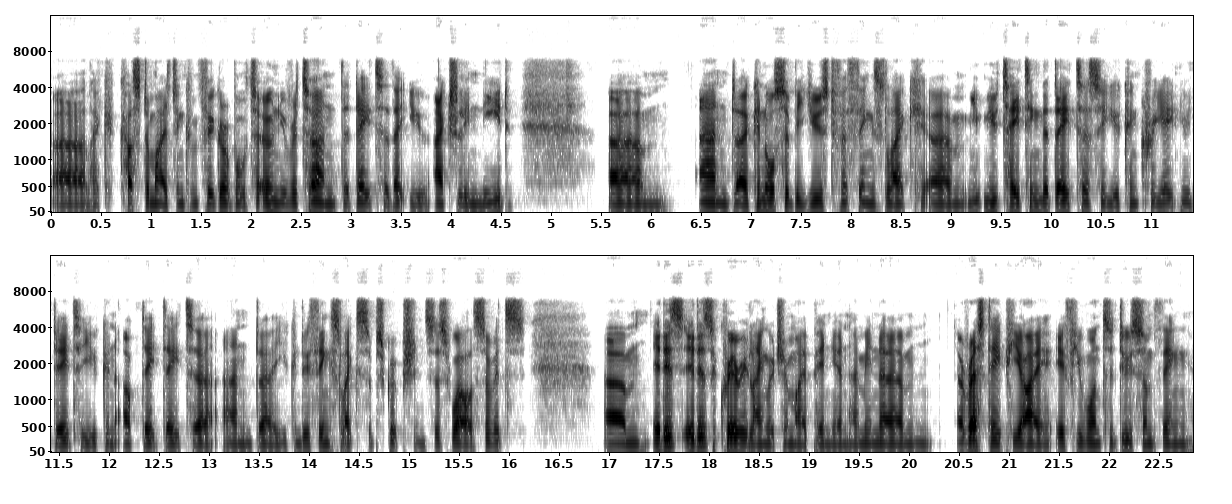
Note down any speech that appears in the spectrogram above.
uh, like customized and configurable to only return the data that you actually need. Um, and uh, can also be used for things like um, mutating the data. So you can create new data you can update data and uh, you can do things like subscriptions as well. So it's um, it is it is a query language in my opinion. I mean um, a REST API, if you want to do something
